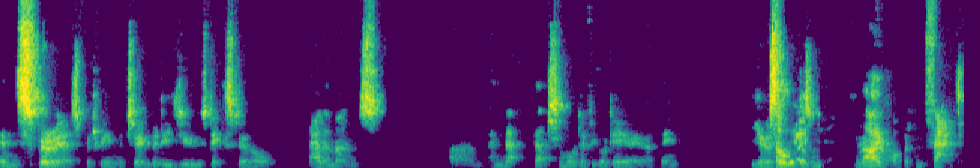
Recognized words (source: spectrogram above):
in spirit between the two, but he's used external elements. Um, and that, that's a more difficult area, I think. You know, doesn't an icon, but in fact,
